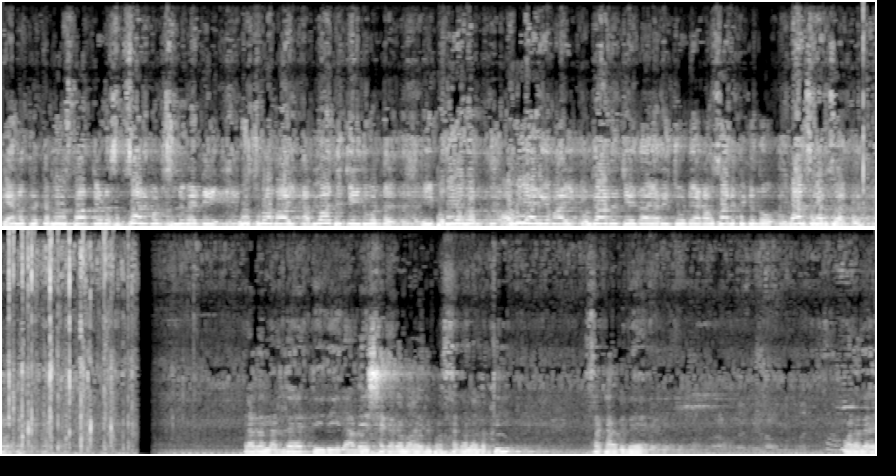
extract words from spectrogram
കേരളത്തിലെ കമ്മ്യൂണിസ്റ്റ് പാർട്ടിയുടെ സംസ്ഥാന കൌൺസിലിന് വേണ്ടി ഊഷ്മളമായി അഭിവാദ്യം ചെയ്തുകൊണ്ട് ഈ പൊതുയോഗം ഔപചാരികമായി ഉദ്ഘാടനം ചെയ്തതായി അറിയിച്ചുകൊണ്ട് ഞാൻ അവസാനിപ്പിക്കുന്നു. വളരെ നല്ല രീതിയിൽ ആവേശകരമായ ഒരു പ്രസംഗം നടത്തി. സഖാവിന് വളരെ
